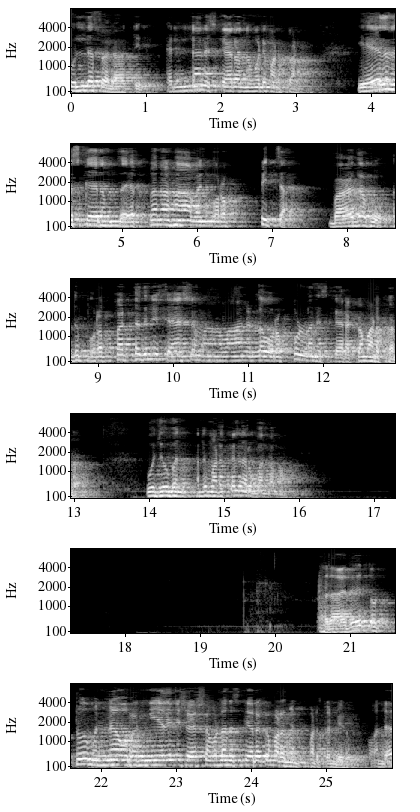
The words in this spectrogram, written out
കുല്ല സ്വലാത്തിൽ എല്ലാ നിസ്കാരം ഒന്നും കൂടി മടക്കണം. ഏത് നിസ്കാരം? അവൻ ഉറപ്പിച്ച. ബാദഹു അത് പുറപ്പെട്ടതിന് ശേഷമാവാനുള്ള ഉറപ്പുള്ള നിസ്കാരമൊക്കെ മടക്കണം. ഉജൂബൻ അത് മടക്കൽ നിർബന്ധമാണ്. അതായത് തൊട്ടു മുന്നേ ഉറങ്ങിയതിന് ശേഷമുള്ള നിസ്കാരമൊക്കെ മടങ്ങ മടക്കേണ്ടി വരും. അവന്റെ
